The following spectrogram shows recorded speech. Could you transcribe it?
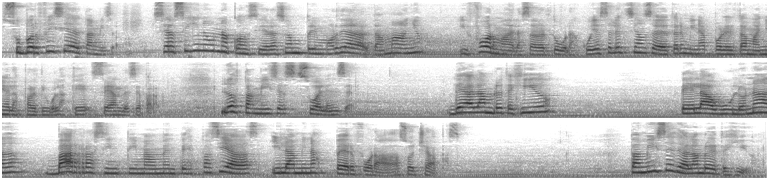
Superficie del tamizado. Se asigna una consideración primordial al tamaño y forma de las aberturas, cuya selección se determina por el tamaño de las partículas que se han de separar. Los tamices suelen ser de alambre tejido, tela abulonada, barras íntimamente espaciadas y láminas perforadas o chapas. Tamices de alambre de tejido.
